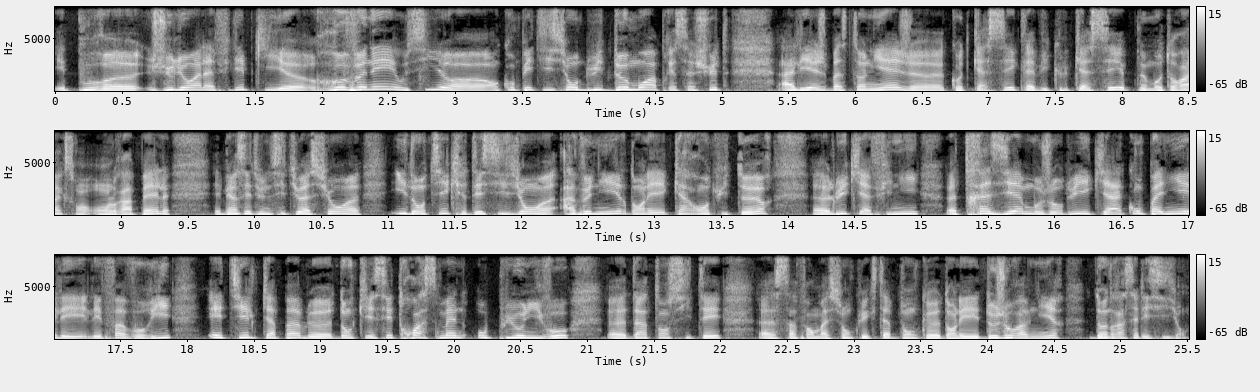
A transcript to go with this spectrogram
Et pour euh, Julien Alaphilippe, qui euh, revenait aussi en compétition, lui, deux mois après sa chute à Liège-Bastogne-Liège, côte cassée, clavicule cassée, pneumothorax, on, on le rappelle, eh bien c'est une situation identique. Décision à venir dans les 48 heures. lui qui a fini 13e aujourd'hui et qui a accompagné les, les favoris, est-il capable d'encaisser trois semaines au plus plus haut niveau euh, d'intensité. Euh, sa formation Quickstep, donc euh, dans les deux jours à venir, donnera sa décision.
